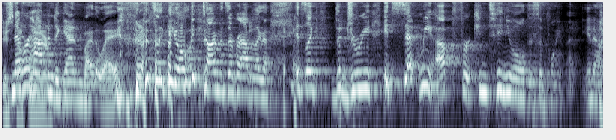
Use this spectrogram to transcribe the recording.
it's never later. happened again, by the way. it's like the only time it's ever happened like that. It's like the dream. It set me up for continual disappointment. You know,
